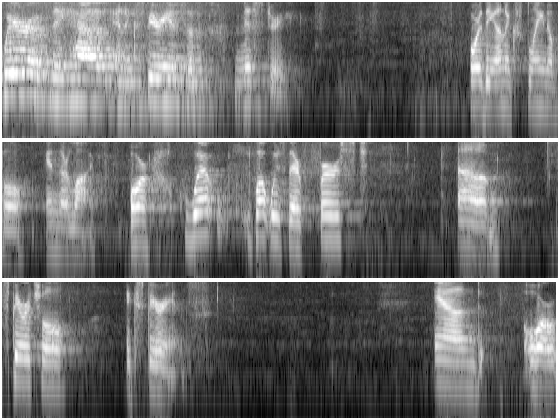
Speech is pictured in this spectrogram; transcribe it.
where have they had an experience of mystery? Or the unexplainable in their life, or what what was their first um, spiritual experience, and or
